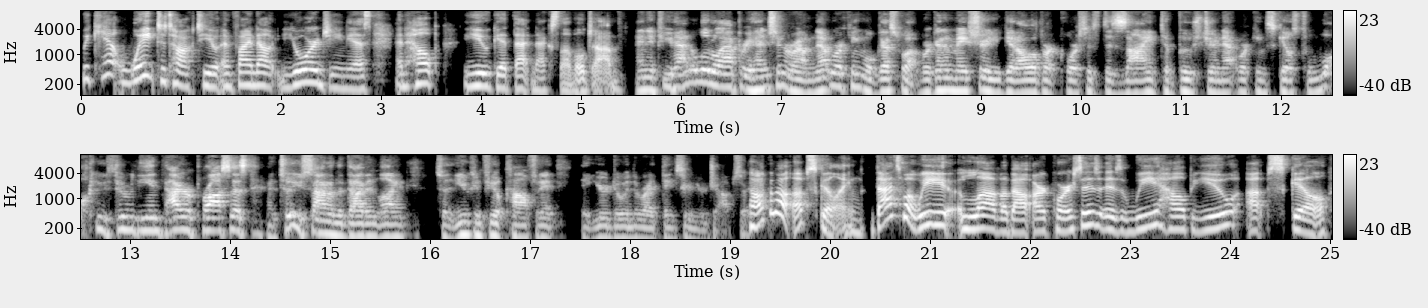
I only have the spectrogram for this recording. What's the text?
We can't wait to talk to you and find out your genius and help you get that next level job. And if you had a little apprehension around networking, well, guess what? We're going to make sure you get all of our courses designed to boost your networking skills, to walk you through the entire process until you sign on the dotted line so that you can feel confident that you're doing the right things in your job search. Talk about upskilling. That's what we love about our courses is we help you upskill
